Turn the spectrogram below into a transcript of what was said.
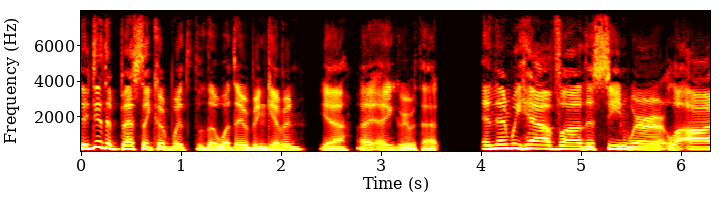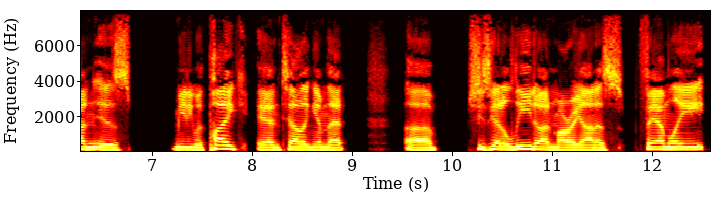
they did the best they could with the what they've been given. Yeah, I, I agree with that. And then we have uh, this scene where La'an is meeting with Pike and telling him that uh, she's got a lead on Mariana's family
